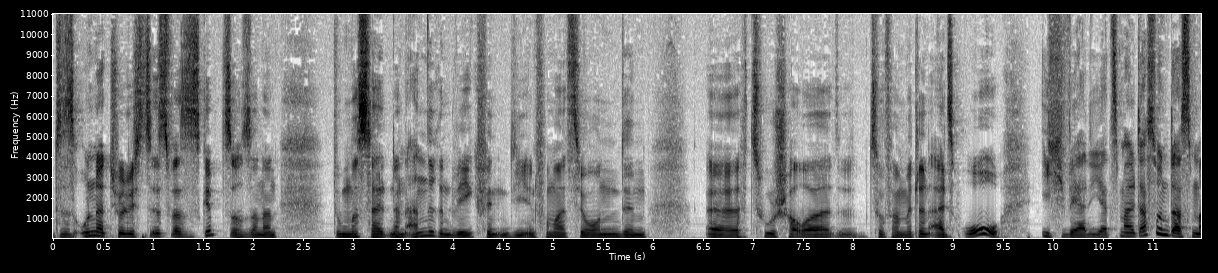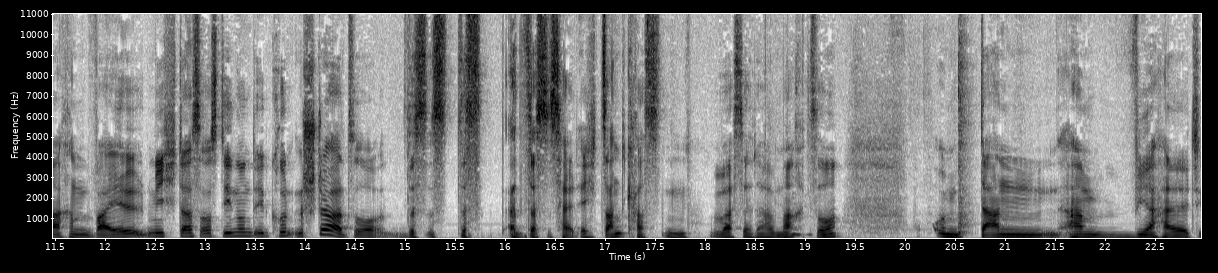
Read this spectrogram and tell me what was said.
das Unnatürlichste ist, was es gibt, so, sondern du musst halt einen anderen Weg finden, die Informationen den äh, Zuschauer äh, zu vermitteln, als oh, ich werde jetzt mal das und das machen, weil mich das aus den und den Gründen stört. So, das ist das, also das ist halt echt Sandkasten, was er da macht. So. Und dann haben wir halt,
